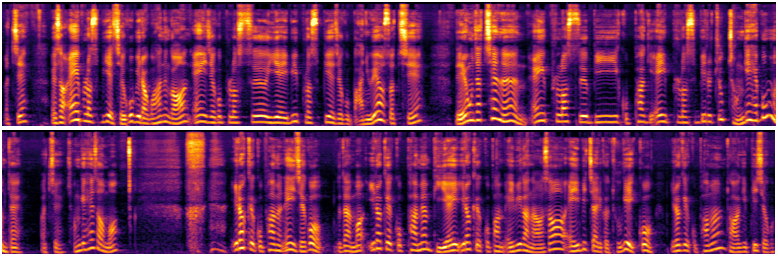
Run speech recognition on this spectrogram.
맞지? 그래서 a 플러스 b의 제곱이라고 하는 건 a 제곱 플러스 2ab 플러스 b의 제곱 많이 외웠었지. 내용 자체는 a 플러스 b 곱하기 a 플러스 b를 쭉 전개해 보면 돼. 맞지? 전개해서 뭐 이렇게 곱하면 a 제곱, 그 다음 뭐 이렇게 곱하면 ba, 이렇게 곱하면 ab가 나와서 ab 자리가 두 개 있고 이렇게 곱하면 더하기 b 제곱.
